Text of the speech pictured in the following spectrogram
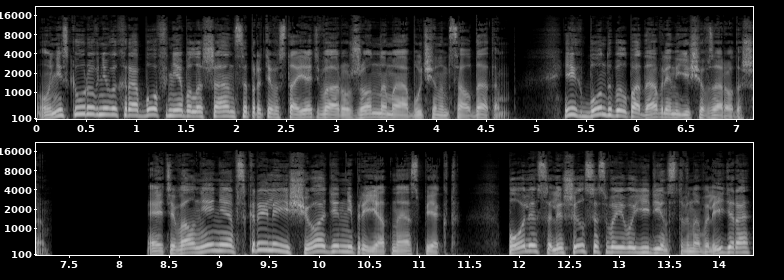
У низкоуровневых рабов не было шанса противостоять вооруженным и обученным солдатам. Их бунт был подавлен еще в зародыше. Эти волнения вскрыли еще один неприятный аспект. Полис лишился своего единственного лидера,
